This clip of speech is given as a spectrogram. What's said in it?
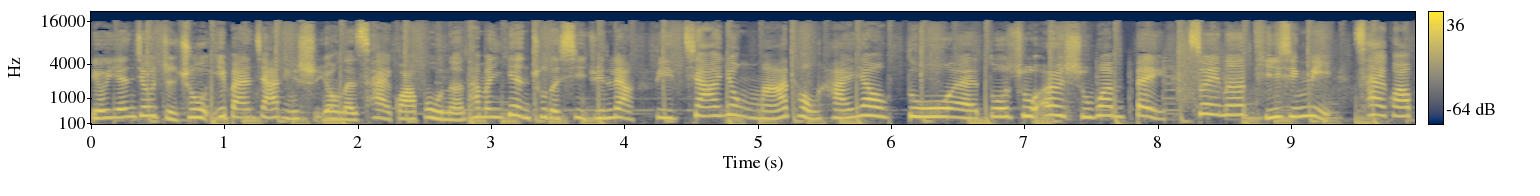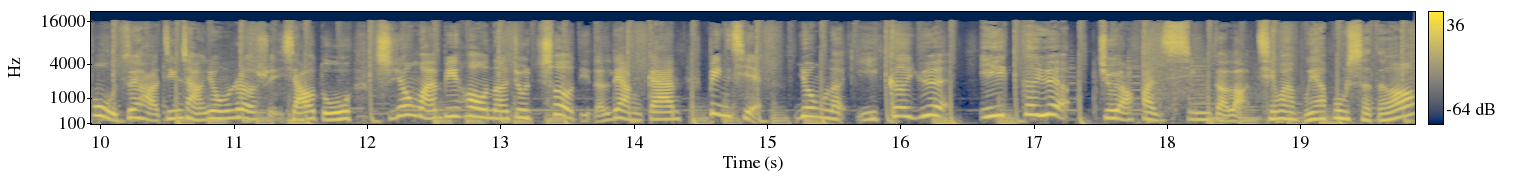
有研究指出，一般家庭使用的菜瓜布呢，他们验出的细菌量比家用马桶还要多，哎，多出二十万倍。所以呢，提醒你，菜瓜布最好经常用热水消毒。使用完毕后呢，就彻底的晾干，并且用了一个月，一个月就要换新的了，千万不要不舍得哦。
